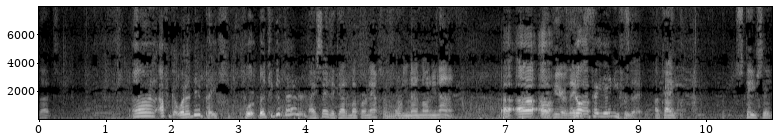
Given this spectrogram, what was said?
ducks? Uh, I forgot what I did pay for it, but it's a good battery. They say they got them up right now for forty nine ninety nine. Uh, uh, uh, here, they no, was- I paid eighty for that. Okay. Steve said,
